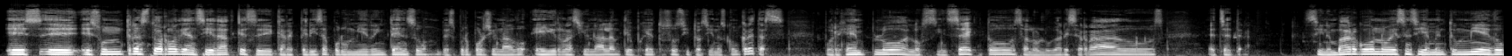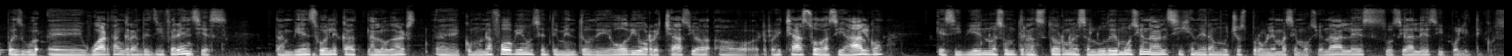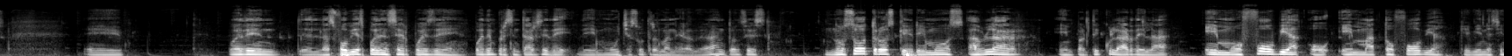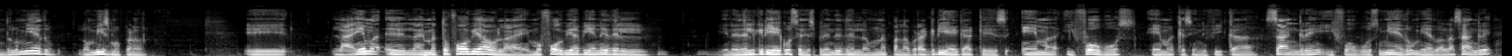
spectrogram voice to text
Es, eh, es un trastorno de ansiedad que se caracteriza por un miedo intenso, desproporcionado e irracional ante objetos o situaciones concretas. Por ejemplo, a los insectos, a los lugares cerrados, etc. Sin embargo, no es sencillamente un miedo, pues eh, guardan grandes diferencias. También suele catalogar eh, como una fobia un sentimiento de odio o rechazo, o rechazo hacia algo, que si bien no es un trastorno de salud emocional, sí genera muchos problemas emocionales, sociales y políticos. Eh, pueden, las fobias pueden ser, pues, de, pueden presentarse de, muchas otras maneras, ¿verdad? Entonces, nosotros queremos hablar en particular de la hemofobia o hematofobia, que viene siendo lo, miedo, lo mismo, perdón. Eh, la, eh, la, hematofobia o la hemofobia viene del, viene del griego, se desprende de una palabra griega que es hema y phobos, hema que significa sangre y phobos miedo, miedo a la sangre.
